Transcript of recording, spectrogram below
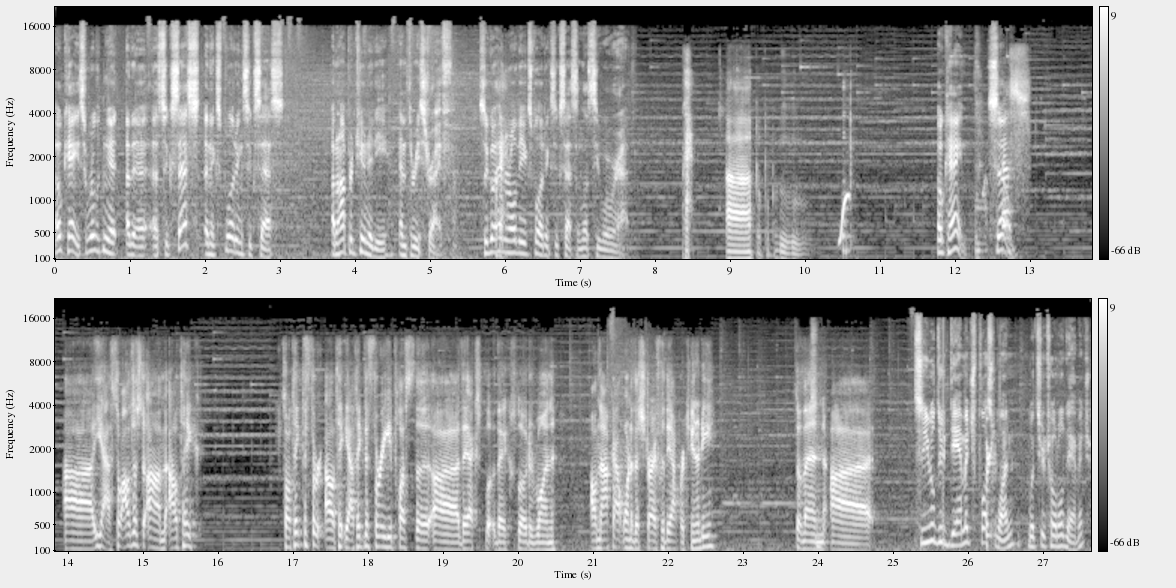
Okay, so we're looking at a, a success, an exploding success, an opportunity, and three strife. So go ahead and roll the exploding success and let's see where we're at. uh, boo, boo, boo. Okay, so Yes. Uh, yeah. So I'll just um, I'll take. So I'll take the three. I'll take yeah. I'll take the three plus the uh the expl- the exploded one. I'll knock out one of the strife with the opportunity. So then uh, so you will do damage plus one. What's your total damage?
